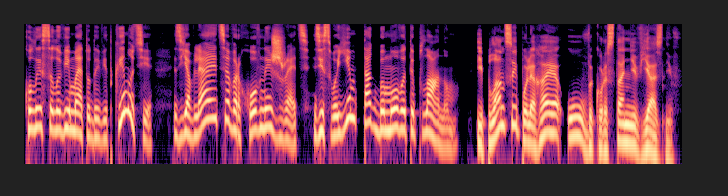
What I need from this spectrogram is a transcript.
коли силові методи відкинуті, з'являється верховний жрець зі своїм, так би мовити, планом. І план цей полягає у використанні в'язнів,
